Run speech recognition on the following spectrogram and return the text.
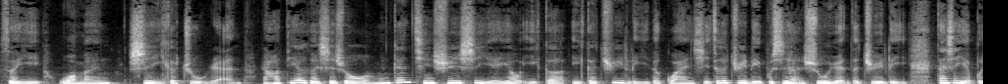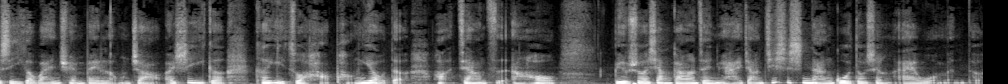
所以我们是一个主人。然后第二个是说，我们跟情绪是也有一个一个距离的关系，这个距离不是很疏远的距离，但是也不是一个完全被笼罩，而是一个可以做好朋友的，哈，这样子。然后，比如说像刚刚这女孩讲，即使是难过，都是很爱我们的。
